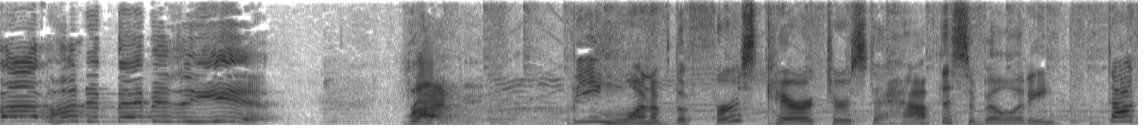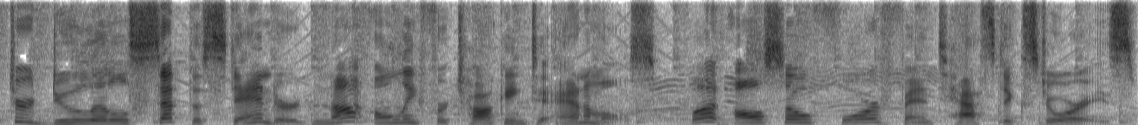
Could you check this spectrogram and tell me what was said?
500 babies a year. Rodney. Being one of the first characters to have this ability, Dr. Doolittle set the standard not only for talking to animals, but also for fantastic stories,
